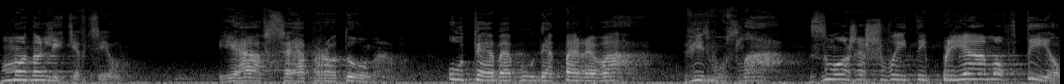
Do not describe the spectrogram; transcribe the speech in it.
монолітівців. Я все продумав. У тебе буде перевага. Від вузла зможеш вийти прямо в тил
